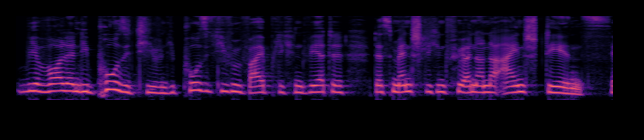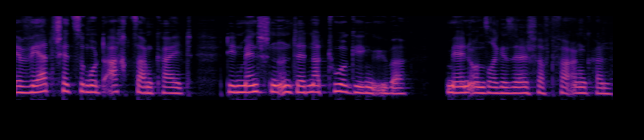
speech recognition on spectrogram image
Wir wollen die positiven, die positiven weiblichen Werte des menschlichen Füreinander Einstehens, der Wertschätzung und Achtsamkeit den Menschen und der Natur gegenüber mehr in unserer Gesellschaft verankern.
